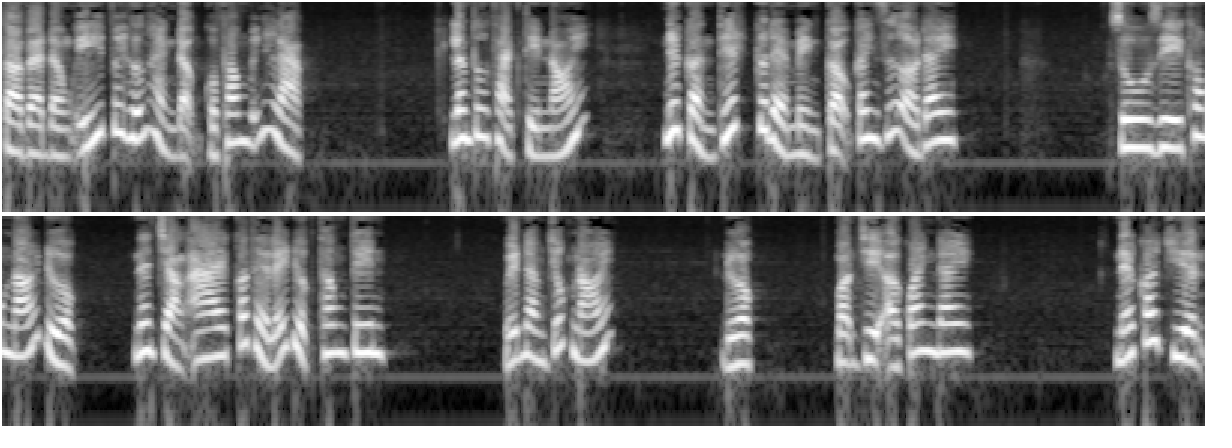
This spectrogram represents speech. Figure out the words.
tỏ vẻ đồng ý với hướng hành động của phong vĩnh lạc. Lâm thu thạch thì nói, nếu cần thiết cứ để mình cậu canh giữ ở đây. Dù gì không nói được, nên chẳng ai có thể lấy được thông tin. Nguyễn nam trúc nói, được, bọn chị ở quanh đây nếu có chuyện,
